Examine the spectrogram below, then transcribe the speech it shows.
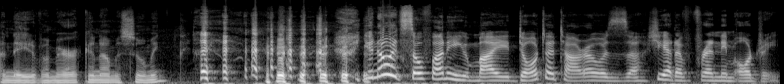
a Native American, I'm assuming. you know, it's so funny. My daughter Tara was, uh, she had a friend named Audrey.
